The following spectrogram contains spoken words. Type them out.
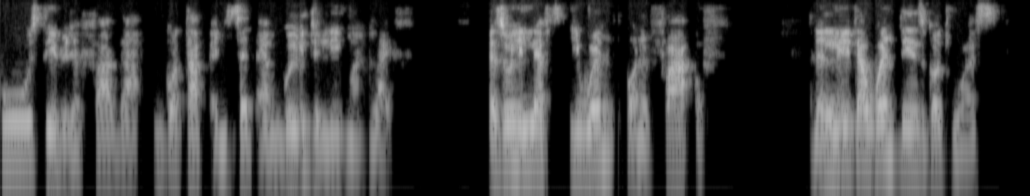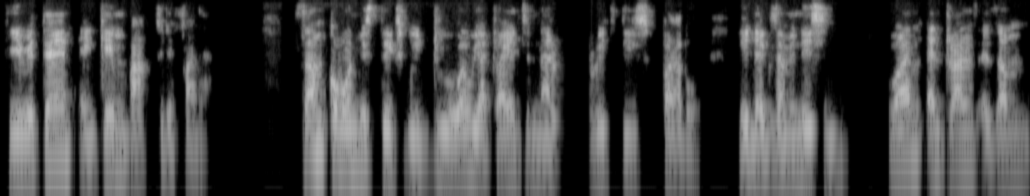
who stayed with the father, got up and said, I am going to live my life. And so he left. He went on a far off. Then later, when things got worse, he returned and came back to the father. Some common mistakes we do when we are trying to narrate this parable in examination. One entrance exam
